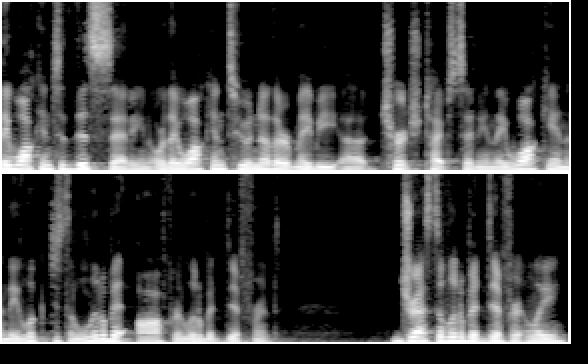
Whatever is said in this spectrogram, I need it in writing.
they walk into this setting or they walk into another maybe uh, church type setting and they walk in and they look just a little bit off or a little bit different, dressed a little bit differently,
